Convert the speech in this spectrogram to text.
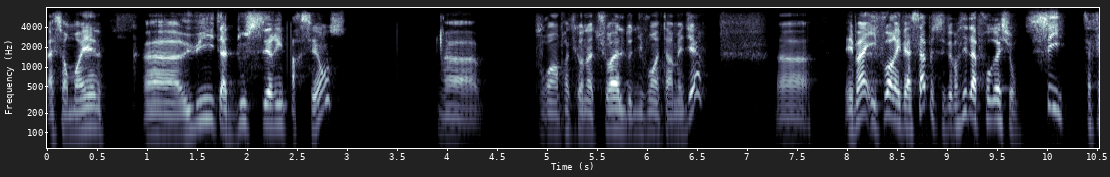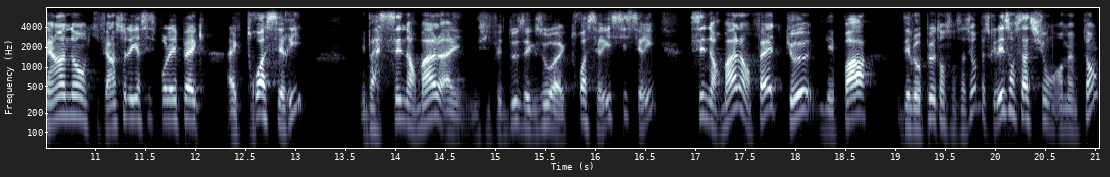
bah, c'est en moyenne euh, 8 à 12 séries par séance euh, pour un pratiquant naturel de niveau intermédiaire. Euh, et ben, il faut arriver à ça parce que ça fait partie de la progression. Si ça fait un an qu'il fait un seul exercice pour les pecs avec trois séries, et ben, c'est normal, allez, s'il fait deux exos avec trois séries, six séries, c'est normal en fait qu'il n'ait pas développé autant de sensations parce que les sensations en même temps,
